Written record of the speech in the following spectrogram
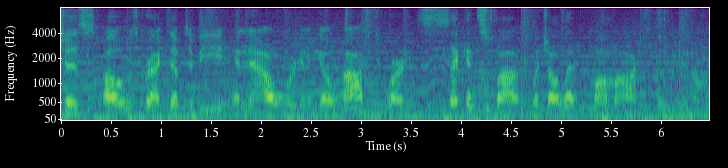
delicious, all it was cracked up to be, and now we're gonna go off to our second spot, which I'll let Mama Ox fill you in on.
